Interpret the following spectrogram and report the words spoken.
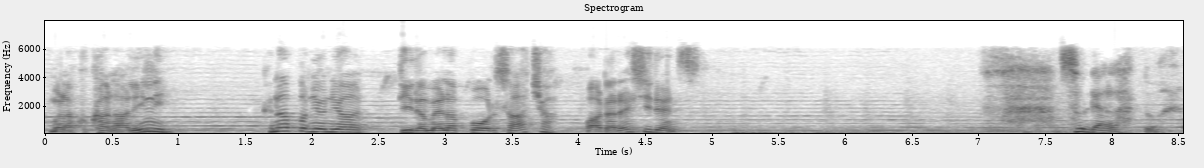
melakukan hal ini. Kenapa Nyonya tidak melapor saja pada residens? Sudahlah Tuhan.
